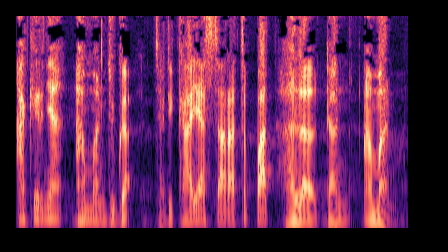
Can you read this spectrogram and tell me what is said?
akhirnya aman juga. Jadi kaya secara cepat, halal dan aman.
